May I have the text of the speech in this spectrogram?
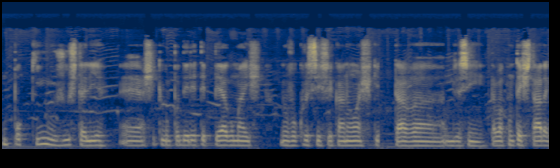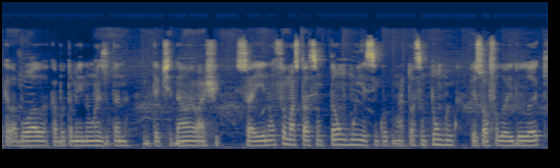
um pouquinho justa ali. É, achei que eu poderia ter pego, mas não vou crucificar não, acho que tava, vamos dizer assim, tava contestada aquela bola, acabou também não resultando em touchdown. Eu acho que isso aí não foi uma situação tão ruim assim, uma atuação tão ruim. O pessoal falou aí do Luck,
